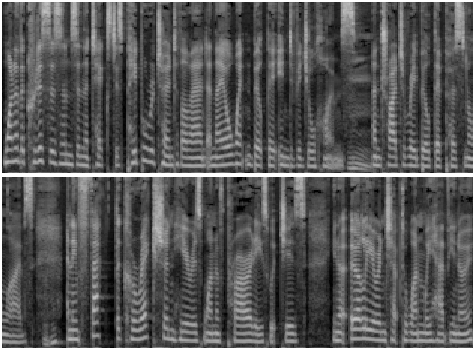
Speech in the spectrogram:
one of the criticisms in the text is people returned to the land and they all went and built their individual homes hmm. and tried to rebuild their personal lives. Mm-hmm. And in fact, the correction here is one of priorities, which is, you know, earlier in chapter one, we have, you know,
